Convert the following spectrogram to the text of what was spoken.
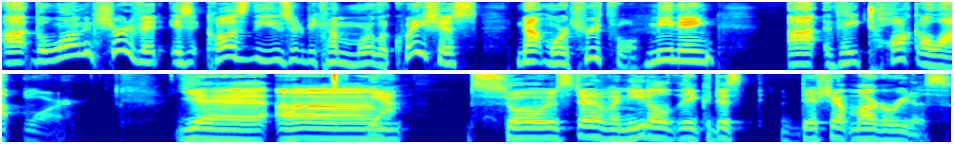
Uh, the long and short of it is it causes the user to become more loquacious, not more truthful, meaning uh, they talk a lot more. Yeah. Um, Yeah. So instead of a needle, they could just dish out margaritas.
